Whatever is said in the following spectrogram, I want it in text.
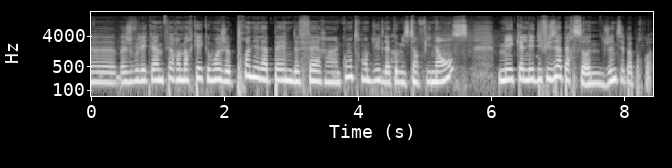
Euh, bah, je voulais quand même faire remarquer que moi, je prenais la peine de faire un compte-rendu de la commission finance, mais qu'elle n'est diffusée à personne. Je ne sais pas pourquoi.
